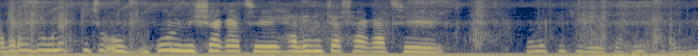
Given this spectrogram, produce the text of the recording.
আবার ওই যে অনেক কিছু কলমি শাক আছে হ্যালিঞ্চা শাক আছে, অনেক কিছু রয়েছে। আপনি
